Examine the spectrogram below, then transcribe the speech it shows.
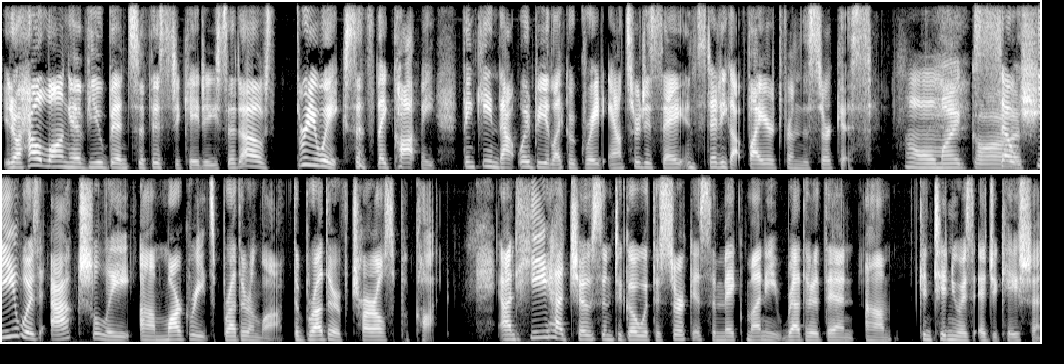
You know, how long have you been sophisticated? He said, Oh, three weeks since they caught me, thinking that would be like a great answer to say. Instead, he got fired from the circus. Oh my gosh. So he was actually um, Marguerite's brother in law, the brother of Charles Picotte. And he had chosen to go with the circus and make money rather than um, continue his education.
